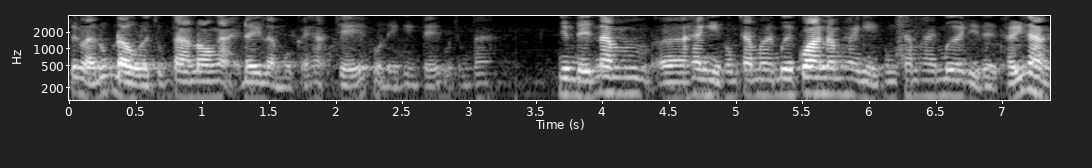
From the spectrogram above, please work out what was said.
tức là lúc đầu là chúng ta lo ngại đây là một cái hạn chế của nền kinh tế của chúng ta nhưng đến năm ờ, uh, 2020 qua năm 2020 thì để thấy rằng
